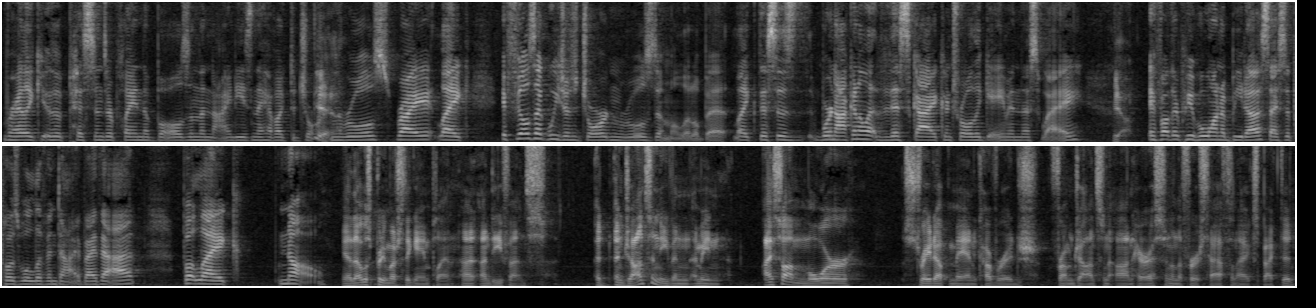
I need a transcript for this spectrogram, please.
right, like the Pistons are playing the Bulls in the '90s and they have like the Jordan Yeah. rules, right? Like it feels like we just Jordan rules them a little bit. Like this is we're not gonna let this guy control the game in this way. Yeah. If other people want to beat us, I suppose we'll live and die by that. But like, no, Yeah, that was pretty much the game plan on, on defense. And Johnson, even, I mean, I saw more straight up man coverage from Johnson on Harrison in the first half than I expected.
